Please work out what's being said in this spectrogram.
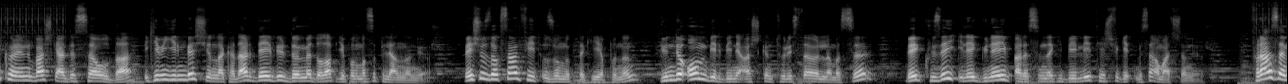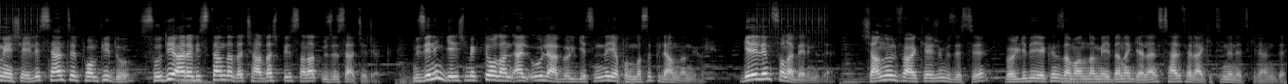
Kore'nin başkenti Seul'da 2025 yılına kadar dev bir dönme dolap yapılması planlanıyor. 590 feet uzunluktaki yapının günde 11 bini aşkın turisti ağırlaması ve kuzey ile güney arasındaki birliği teşvik etmesi amaçlanıyor. Fransa menşeli Centre Pompidou, Suudi Arabistan'da da çağdaş bir sanat müzesi açacak. Müzenin gelişmekte olan El Ula bölgesinde yapılması planlanıyor. Gelelim son haberimize. Şanlıurfa Arkeoloji Müzesi, bölgede yakın zamanda meydana gelen sel felaketinden etkilendi.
